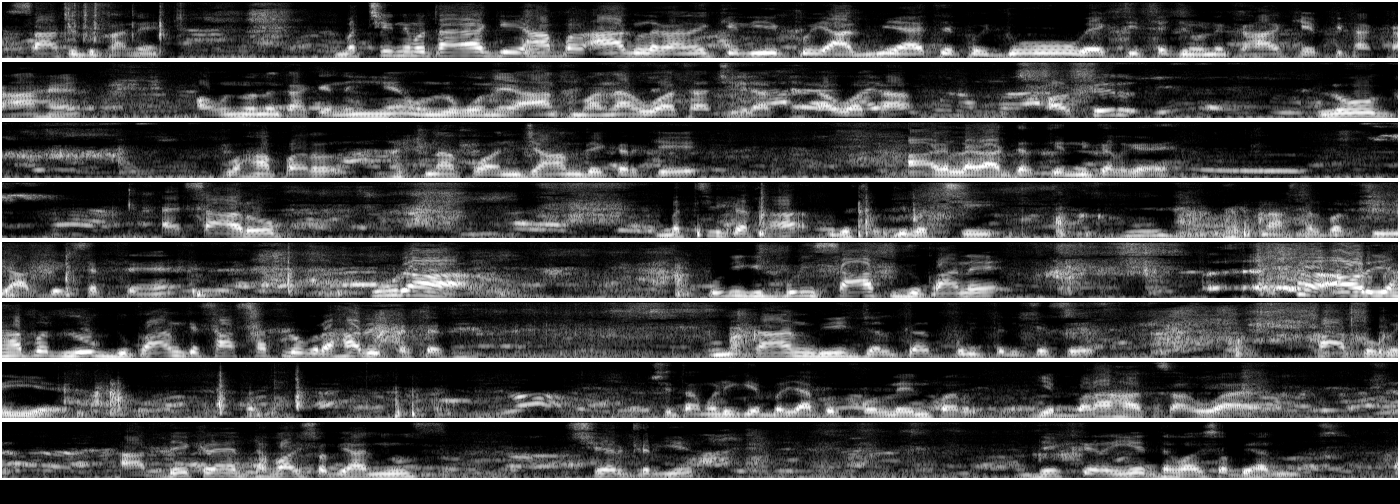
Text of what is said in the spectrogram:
सात दुकानें। बच्ची ने बताया कि यहाँ पर आग लगाने के लिए कोई आदमी आए थे, कोई दो व्यक्ति थे जिन्होंने कहा कि पिता कहाँ हैं और उन्होंने कहा कि नहीं है। उन लोगों ने आँख माना हुआ था, चेहरा ढका हुआ था और फिर लोग वहाँ पर घटना को अंजाम दे करके आग लगा करके निकल गए। ऐसा आरोप बच्ची का था, जो छोटी बच्ची घटनास्थल पर थी। आप देख सकते हैं, पूरा, पूरी की पूरी सात दुकानें और यहाँ पर लोग दुकान के साथ साथ लोग रहा भी करते थे। मकान भी जलकर पूरी तरीके से खाक हो गई है। सीतामढ़ी के बरियापुर फोर लेन पर ये बड़ा हादसा हुआ है। आप देख रहे हैं धवाई विश्व बिहार न्यूज़। शेयर करिए। देखते रहिए धवाई विश्व बिहार न्यूज़।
